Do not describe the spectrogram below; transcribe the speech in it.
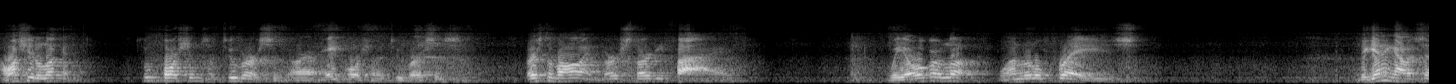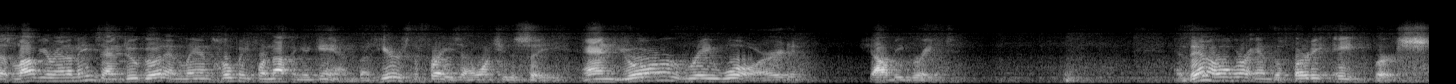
I want you to look at two portions of two verses, or a portion of two verses. First of all, in verse 35, we overlook one little phrase. Beginning of it says, Love your enemies and do good and lend, hoping for nothing again. But here's the phrase I want you to see. And your reward shall be great. And then over in the 38th verse,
